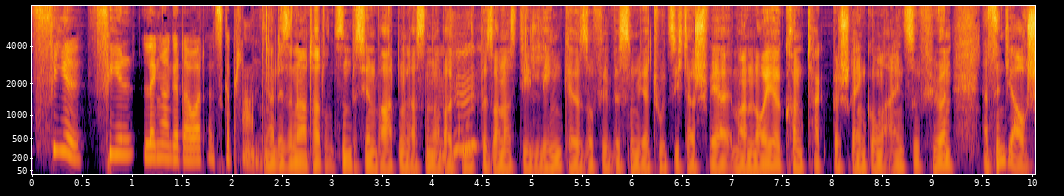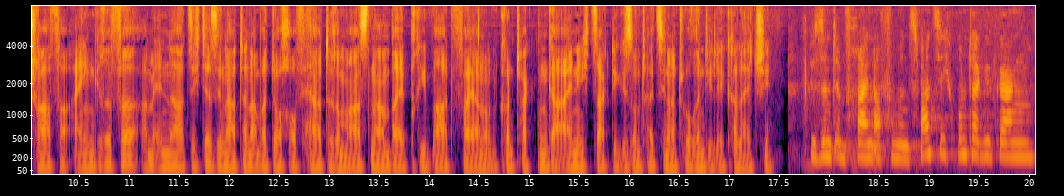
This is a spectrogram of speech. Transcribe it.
viel, viel länger gedauert als geplant. Ja, der Senat hat uns ein bisschen warten lassen, aber mhm. gut, besonders die Linke, so viel wissen wir, tut sich da schwer, immer neue Kontaktbeschränkungen einzuführen. Das sind ja auch scharfe Eingriffe. Am Ende hat sich der Senat dann aber doch auf härtere Maßnahmen bei Privatfeiern und Kontakten geeinigt, sagt die Gesundheitssenatorin Dile Kalaitschi. Wir sind im Freien auf 25 runtergegangen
